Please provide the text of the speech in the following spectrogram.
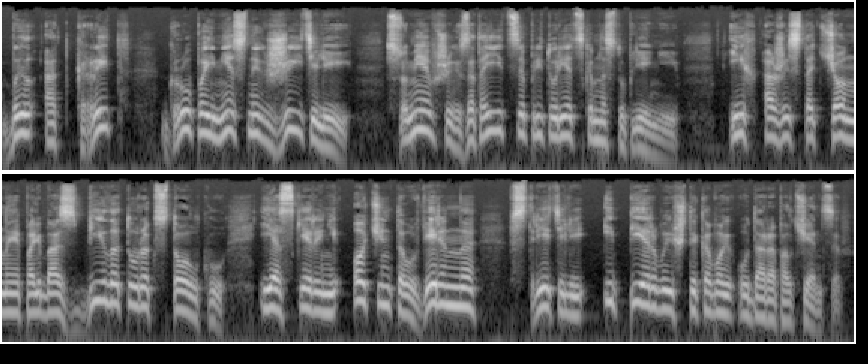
был открыт группой местных жителей, сумевших затаиться при турецком наступлении. Их ожесточенная пальба сбила турок с толку, и аскеры не очень-то уверенно встретили и первый штыковой удар ополченцев.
